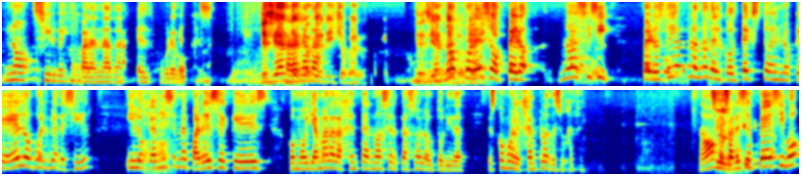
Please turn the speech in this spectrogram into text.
no sirve para nada el cubrebocas. Desde antes lo había dicho, pero no, por eso, pero, no, sí, sí, pero estoy hablando del contexto en lo que él lo vuelve a decir y lo que a mí se me parece que es como llamar a la gente a no hacer caso a la autoridad. Es como el ejemplo de su jefe. ¿No? me parece pésimo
